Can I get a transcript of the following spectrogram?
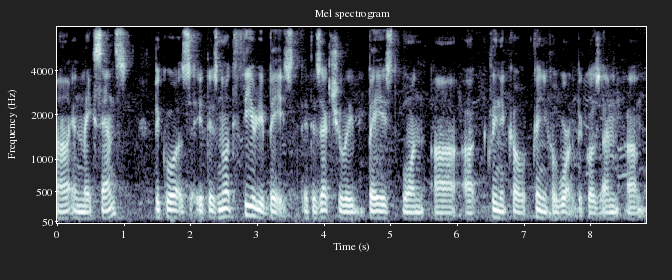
uh, and makes sense because it is not theory based. It is actually based on uh, uh, clinical clinical work. Because I'm um,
